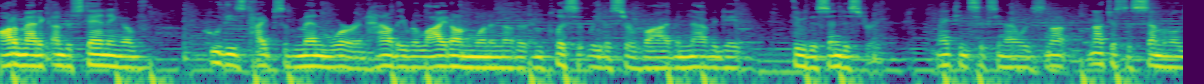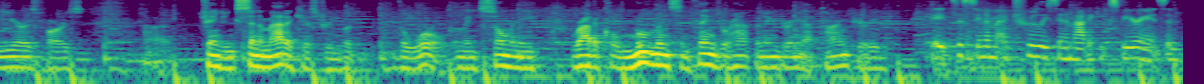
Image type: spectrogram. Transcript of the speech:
automatic understanding of who these types of men were and how they relied on one another implicitly to survive and navigate through this industry. 1969 was not, not just a seminal year as far as uh, changing cinematic history, but the world. I mean, so many radical movements and things were happening during that time period. It's a, cinema, a truly cinematic experience, and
